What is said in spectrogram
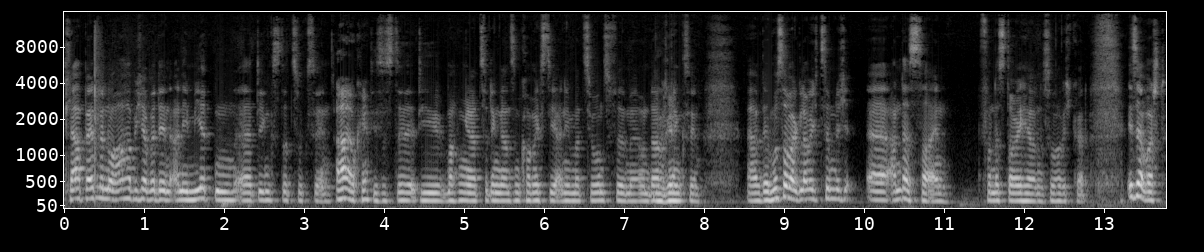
klar, Batman Noir habe ich aber den animierten äh, Dings dazu gesehen. Ah, okay. Dieses, die, die machen ja zu den ganzen Comics die Animationsfilme und da habe Okay. ich den gesehen. Ähm, der muss aber, glaube ich, ziemlich äh, anders sein von der Story her und so habe ich gehört. Ist ja wurscht.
